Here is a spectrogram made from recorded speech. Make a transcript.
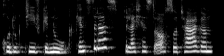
produktiv genug. Kennst du das? Vielleicht hast du auch so Tage,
